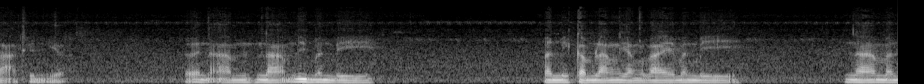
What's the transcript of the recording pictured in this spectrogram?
ลาดขึ้นเยอะเออน้ำน้ำนี่มันมี มันมีกำลังอย่างไร มันมีน้ำมัน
